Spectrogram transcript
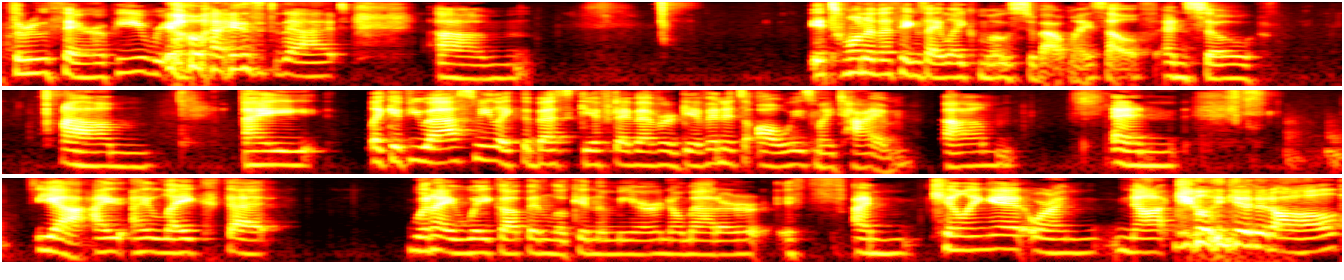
through therapy, realized that um, it's one of the things I like most about myself. And so, um, I like if you ask me like the best gift I've ever given, it's always my time. Um, and yeah, I I like that when I wake up and look in the mirror, no matter if I'm killing it or I'm not killing it at all,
